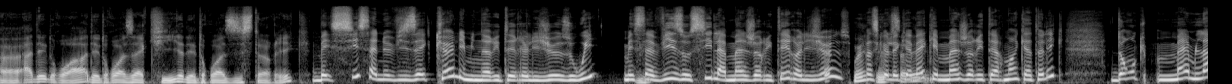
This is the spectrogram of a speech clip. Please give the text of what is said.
euh, à des droits, à des droits acquis, à des droits historiques. Ben, si ça ne visait que les minorités religieuses, oui, mais ça vise aussi la majorité religieuse, Oui, parce que mais le Québec est majoritairement catholique. Donc, même là,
